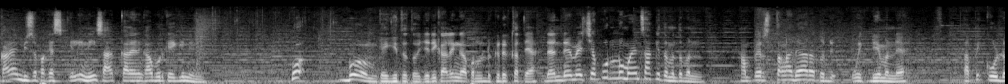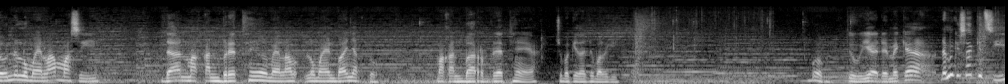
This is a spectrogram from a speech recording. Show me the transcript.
kalian bisa pakai skill ini saat kalian kabur kayak gini nih. Wah, boom kayak gitu tuh. Jadi kalian nggak perlu deket-deket ya. Dan damage-nya pun lumayan sakit teman-teman. hampir setengah darah tuh weak demon ya. Tapi cooldownnya lumayan lama sih. Dan makan breadnya lumayan, lumayan banyak tuh. Makan bar breadnya ya. Coba kita coba lagi. Boom. Tuh ya damage-nya damage sakit sih.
